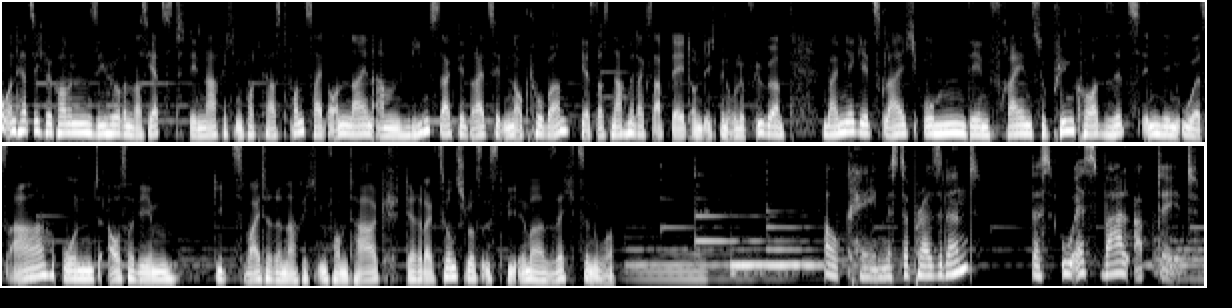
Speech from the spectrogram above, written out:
und herzlich willkommen. Sie hören was jetzt, den Nachrichtenpodcast von Zeit Online am Dienstag, den 13. Oktober. Hier ist das Nachmittagsupdate und ich bin Ole Pflüger. Bei mir geht es gleich um den freien Supreme Court Sitz in den USA und außerdem gibt es weitere Nachrichten vom Tag. Der Redaktionsschluss ist wie immer 16 Uhr. Okay, Mr. President, das US-Wahl-Update.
